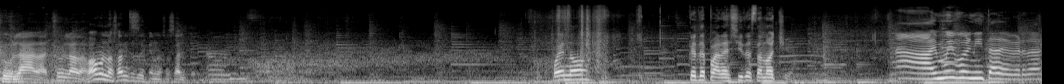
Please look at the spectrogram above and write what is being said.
Chulada, chulada. Vámonos antes de que nos asalten. Bueno, ¿qué te ha parecido esta noche? Ay, muy bonita de verdad.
